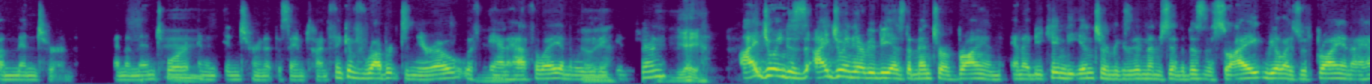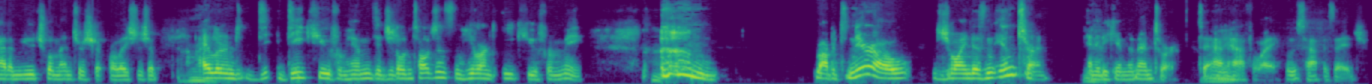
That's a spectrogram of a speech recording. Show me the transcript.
a mentor and a mentor mm. and an intern at the same time. Think of Robert De Niro with yeah. Anne Hathaway in the movie oh, yeah. The Intern. Yeah, yeah. I joined as I joined Airbnb as the mentor of Brian, and I became the intern because I didn't understand the business. So I realized with Brian, I had a mutual mentorship relationship. Right. I learned D- DQ from him, digital intelligence, and he learned EQ from me. Huh. Robert De Niro joined as an intern, yeah. and he became the mentor to right. Anne Hathaway, who's half his age.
